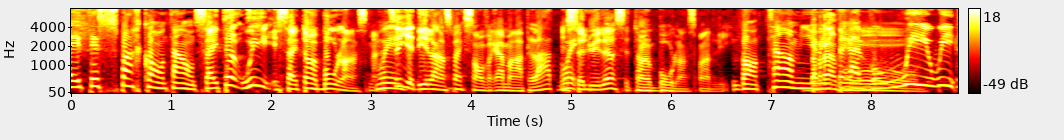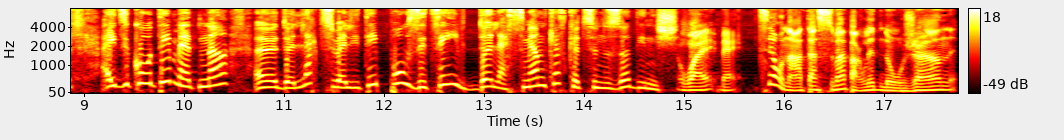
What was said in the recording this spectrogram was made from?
elle était super contente. ça a été, un- oui, et ça a été un beau lancement. Oui. Tu sais, il y a des lancements qui sont vraiment plates, mais Oui. celui-là, c'est un beau lancement de livre. Bon, tant mieux. Bravo. Bravo. Oui, oui. Et du côté maintenant euh, de l'actualité positive de la semaine, qu'est-ce que tu nous as déniché? Ouais, ben, tu sais, on entend souvent parler de nos jeunes,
